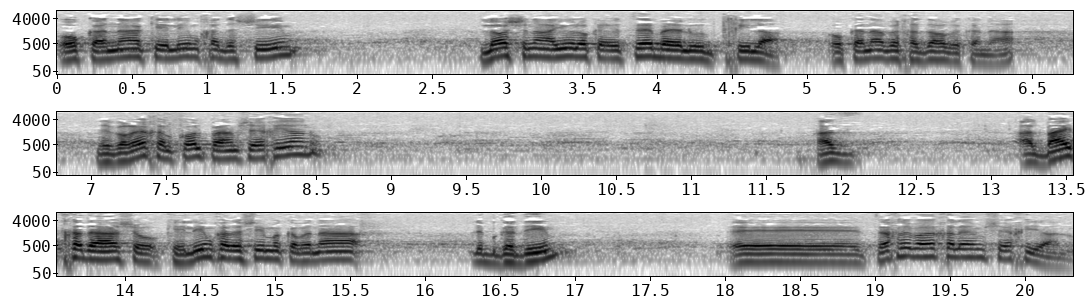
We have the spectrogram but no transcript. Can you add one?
או קנה כלים חדשים, לא שנה היו לו כיוצא באלו תחילה, או קנה וחזר וקנה, נברך על כל פעם שהחיינו. אז על בית חדש או כלים חדשים, הכוונה לבגדים, אה, צריך לברך עליהם שהחיינו.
